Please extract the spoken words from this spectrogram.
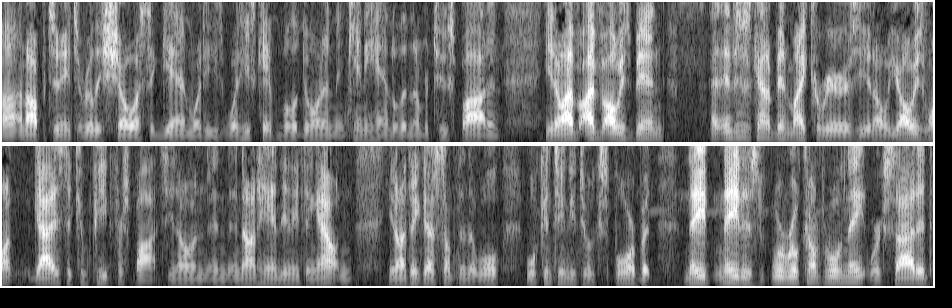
Uh, an opportunity to really show us again what he's what he's capable of doing, and, and can he handle the number two spot? And you know, I've I've always been and this has kind of been my career is you know you always want guys to compete for spots you know and, and, and, not hand anything out. And you know I think that's something that we'll we'll continue to explore. But Nate Nate is we're real comfortable with Nate. We're excited.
